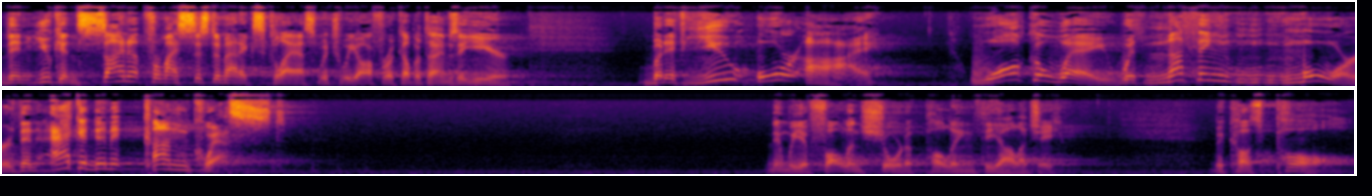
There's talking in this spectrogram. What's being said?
then you can sign up for my systematics class, which we offer a couple times a year. But if you or I walk away with nothing more than academic conquest, then we have fallen short of Pauline theology. Because Paul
